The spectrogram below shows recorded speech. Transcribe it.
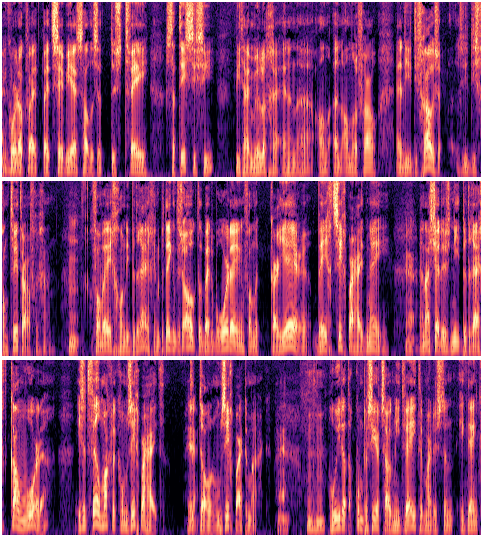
Ik hoorde ook bij het, bij het CBS hadden ze dus twee statistici, Piet Hein Mulligen en een, eh, an- een andere vrouw. En die, die vrouw is, die, die is van Twitter afgegaan. Hm. Vanwege gewoon die bedreiging. Dat betekent dus ook dat bij de beoordeling van de carrière weegt zichtbaarheid mee. Ja. En als jij dus niet bedreigd kan worden, is het veel makkelijker om zichtbaarheid te Ja. tonen, om zichtbaar te maken. Ja. Hoe je dat compenseert zou ik niet weten. Maar dus een, ik denk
